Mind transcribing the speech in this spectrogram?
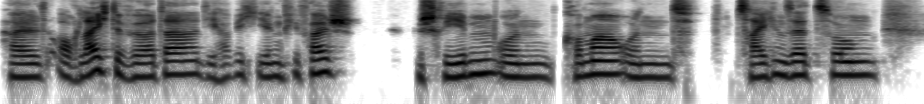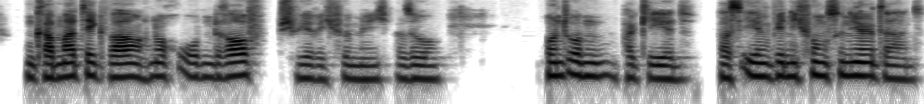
halt auch leichte Wörter, die habe ich irgendwie falsch geschrieben und Komma und Zeichensetzung und Grammatik war auch noch obendrauf schwierig für mich. Also rundum Paket, was irgendwie nicht funktioniert hat.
